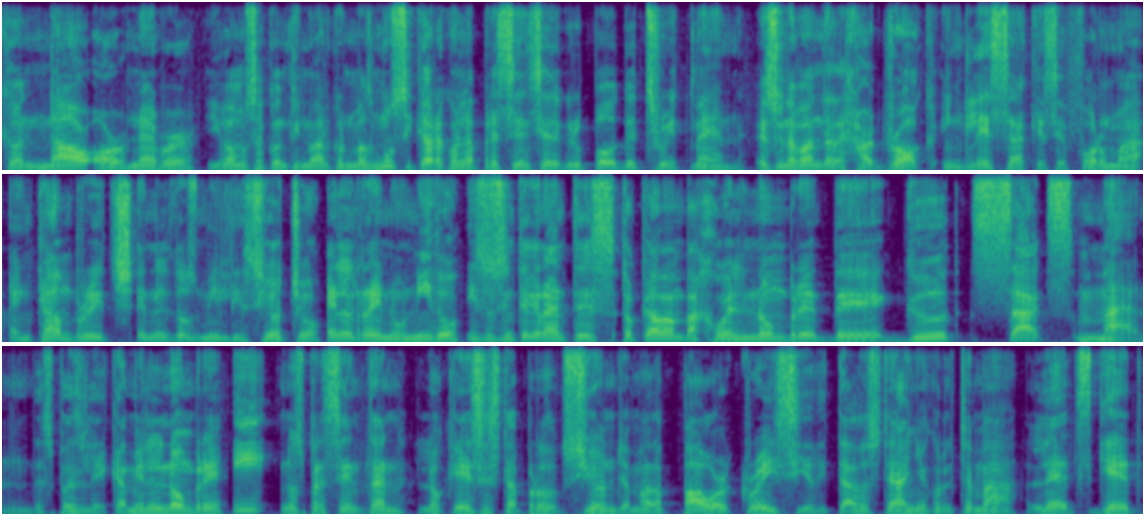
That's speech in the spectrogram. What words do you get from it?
con Now or Never. Y vamos a continuar con más música ahora con la presencia del grupo The Treatment. Es una banda de hard rock inglesa que se forma en Cambridge en el 2018 en el Reino Unido y sus integrantes tocaban bajo el nombre de Good Sax Man. Después le cambian el nombre y nos presentan lo que es esta producción llamada Power Crazy editado este año con el tema Let's Get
